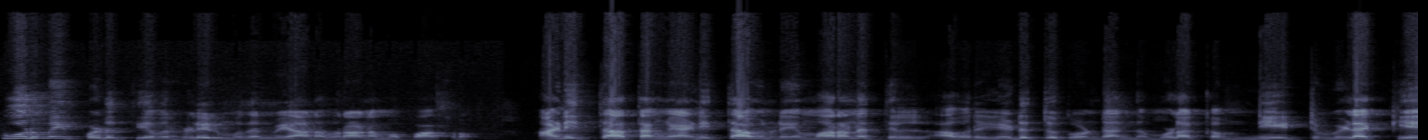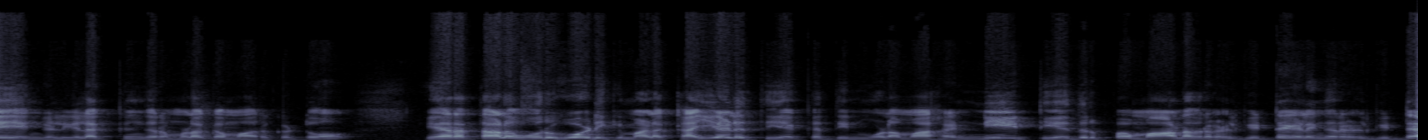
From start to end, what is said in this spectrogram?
கூர்மைப்படுத்தியவர்களில் முதன்மையானவராக நம்ம பார்க்குறோம். அனிதா தங்கை அனிதாவினுடைய மரணத்தில் அவர் எடுத்துக்கொண்ட அந்த முழக்கம் நீட் விளக்கே எங்கள் இலக்குங்கிற முழக்கமாக இருக்கட்டும். ஏறத்தாழ ஒரு கோடிக்கு மேலே கையெழுத்து இயக்கத்தின் மூலமாக நீட் எதிர்ப்ப மாணவர்கள்கிட்ட இளைஞர்கள்கிட்ட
